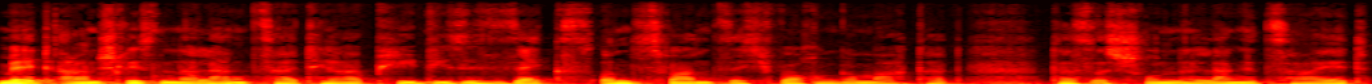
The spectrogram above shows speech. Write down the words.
mit anschließender Langzeittherapie, die sie 26 Wochen gemacht hat. Das ist schon eine lange Zeit.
